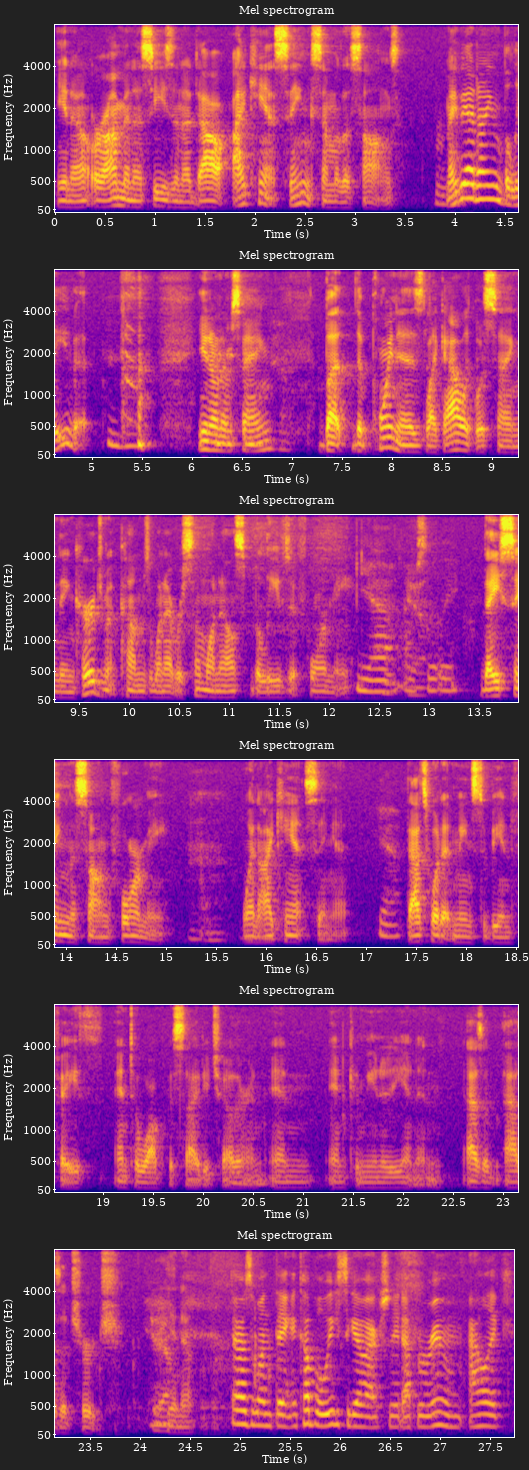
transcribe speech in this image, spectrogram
you know, or I'm in a season of doubt. I can't sing some of the songs. Mm-hmm. Maybe I don't even believe it. you know what I'm saying? But the point is, like Alec was saying, the encouragement comes whenever someone else believes it for me. Yeah, absolutely. They sing the song for me when I can't sing it. Yeah. That's what it means to be in faith and to walk beside each other in, in, in community and in as a as a church. Yeah. You know. That was one thing. A couple weeks ago, actually, at Upper Room, Alec,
